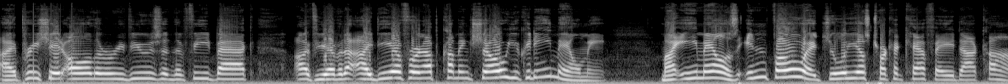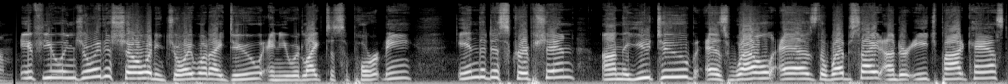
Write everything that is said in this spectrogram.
I appreciate all the reviews and the feedback. Uh, if you have an idea for an upcoming show, you can email me. My email is info at juliastruckingcafe.com. If you enjoy the show and enjoy what I do and you would like to support me, in the description on the YouTube as well as the website under each podcast,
